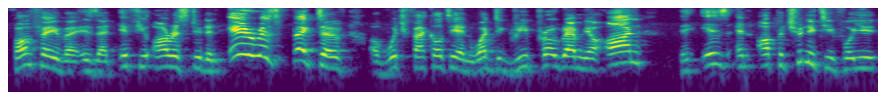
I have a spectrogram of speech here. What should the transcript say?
from Favour, is that if you are a student, irrespective of which faculty and what degree program you're on, there is an opportunity for you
